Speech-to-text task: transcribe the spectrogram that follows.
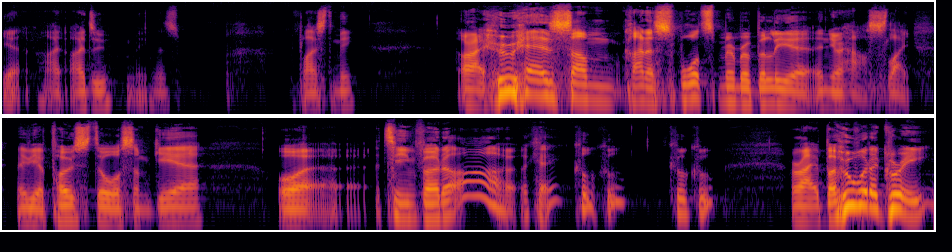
Yeah, I, I do. I mean, this applies to me. All right, who has some kind of sports memorabilia in your house, like maybe a poster or some gear or a team photo? Oh, okay, cool, cool, cool, cool. All right, but who would agree?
